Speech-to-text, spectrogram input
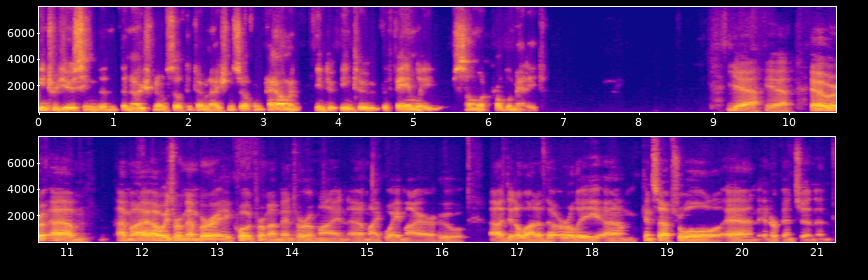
introducing the, the notion of self determination, self empowerment into into the family somewhat problematic. Yeah, yeah. um, i always remember a quote from a mentor of mine, uh, Mike Wehmeyer, who uh, did a lot of the early um, conceptual and intervention and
